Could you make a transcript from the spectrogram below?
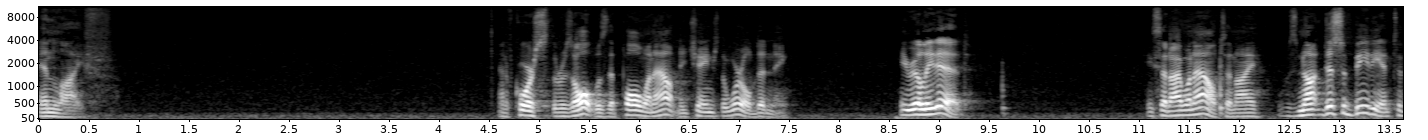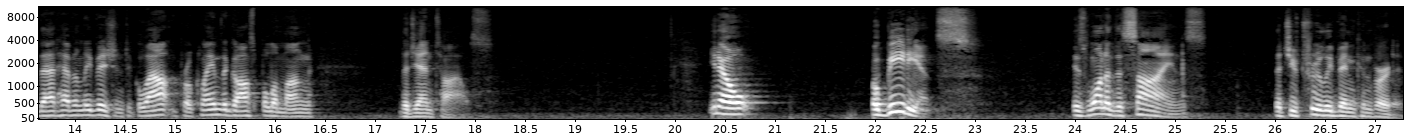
in life. And of course, the result was that Paul went out and he changed the world, didn't he? He really did. He said, I went out and I was not disobedient to that heavenly vision to go out and proclaim the gospel among the Gentiles. You know, obedience is one of the signs that you've truly been converted.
